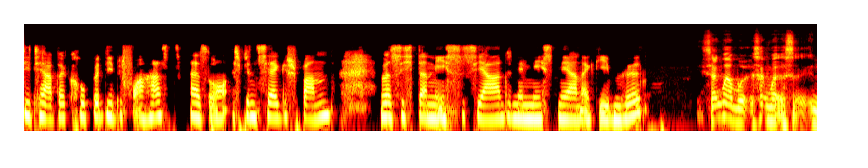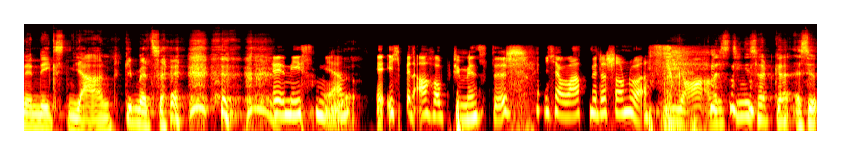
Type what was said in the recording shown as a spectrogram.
die Theatergruppe, die du vorhast. Also ich bin sehr gespannt, was sich dann nächstes Jahr und in den nächsten Jahren ergeben wird. Sag mal, sag mal in den nächsten Jahren. Gib mir Zeit. In den nächsten Jahren. Ja. Ich bin auch optimistisch. Ich erwarte mir da schon was. Ja, aber das Ding ist halt, also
